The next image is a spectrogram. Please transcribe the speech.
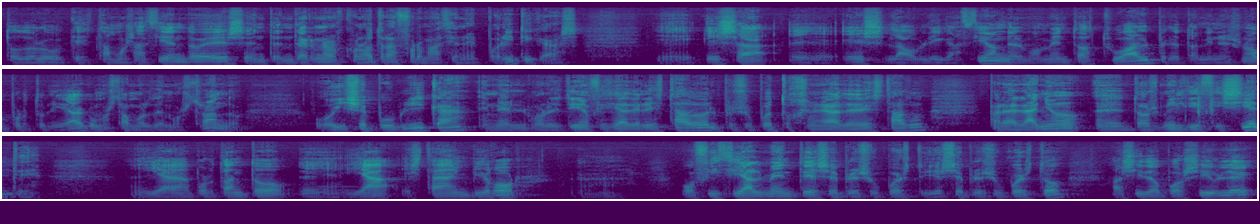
todo lo que estamos haciendo es entendernos con otras formaciones políticas. Eh, esa eh, es la obligación del momento actual, pero también es una oportunidad, como estamos demostrando. Hoy se publica en el Boletín Oficial del Estado el presupuesto general del Estado para el año 2017. Eh, ya, por tanto, ya está en vigor oficialmente ese presupuesto. Y ese presupuesto ha sido posible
